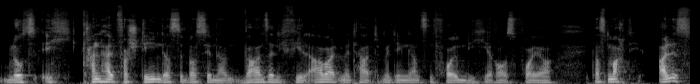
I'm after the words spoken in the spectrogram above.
Bloß ich kann halt verstehen, dass Sebastian da wahnsinnig viel Arbeit mit hat, mit den ganzen Folgen, die ich hier rausfeuer. Das macht alles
